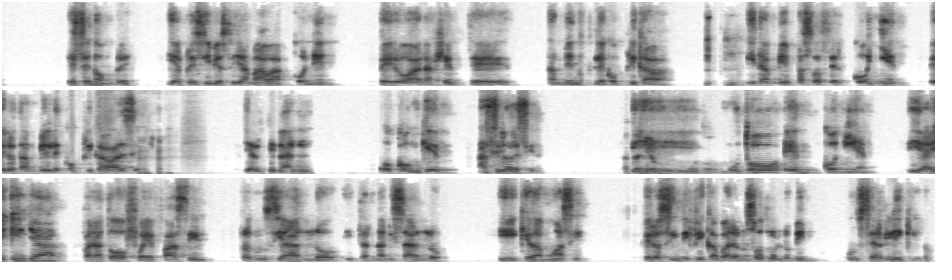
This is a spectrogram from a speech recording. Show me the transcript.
ese nombre y al principio se llamaba Conen, pero a la gente también le complicaba. Y también pasó a ser Coñen, pero también les complicaba decir. Y al final, o Congued, así lo decían. Y mutó. mutó en Conien. Y ahí ya para todos fue fácil pronunciarlo, internalizarlo, y quedamos así. Pero significa para nosotros lo mismo, un ser líquido,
